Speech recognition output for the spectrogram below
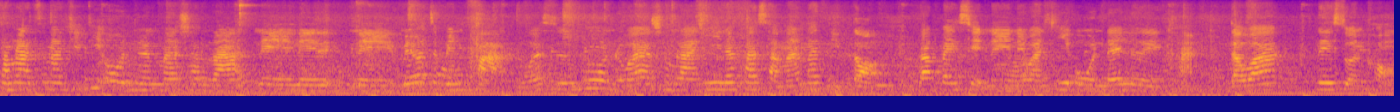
สำหรับสมาชิกที่โอนเงินมาชำระในในในไม่ว่าจะเป็นฝากหรือว่าซื้อหุ้นหรือว่าชำระหนี้นะคะ สามารถมาติดต่อรับใบเสร็จในในวันที่โอนได้เลยค่ะ แต่ว่าในส่วนของ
